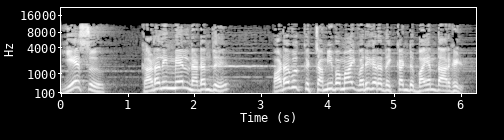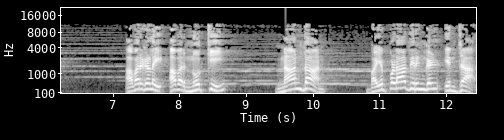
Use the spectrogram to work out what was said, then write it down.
இயேசு கடலின் மேல் நடந்து படவுக்கு சமீபமாய் வருகிறதைக் கண்டு பயந்தார்கள். அவர்களை அவர் நோக்கி நான் தான் பயப்படாதிருங்கள் என்றார்.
